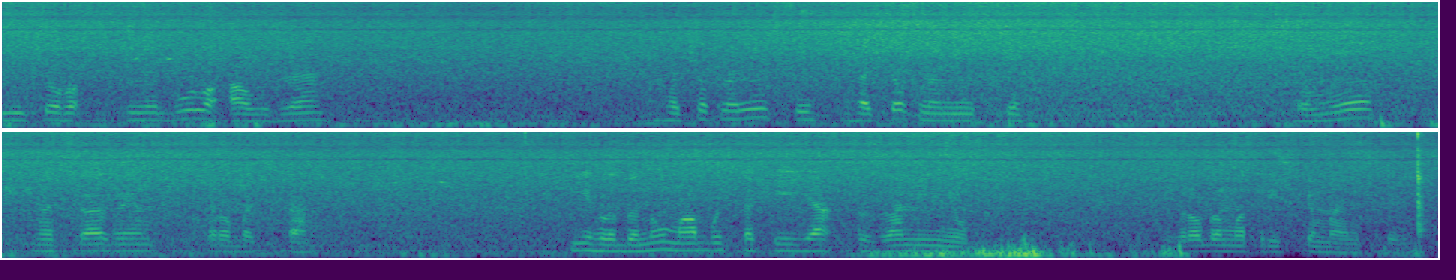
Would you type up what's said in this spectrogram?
нічого не було, а вже гачок на місці, гачок на місці. Тому насаджуємо коробочка. І глибину, мабуть, таки я заміню. Зробимо трішки меншою.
